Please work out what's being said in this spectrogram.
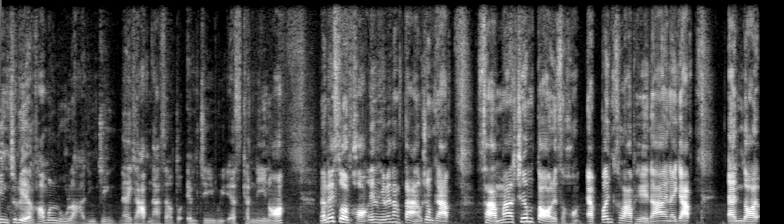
อินทูเรียของเขามันหรูหราจริงๆนะครับนะสำหรับตัว MG VS คันนี้เนาะ แล้วในส่วนของ e n t e r t a i n m e n t ต่างๆผู้ชมครับ สามารถเชื่อมต่อในส่วนของ Apple CarPlay ได้นะครับ Android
